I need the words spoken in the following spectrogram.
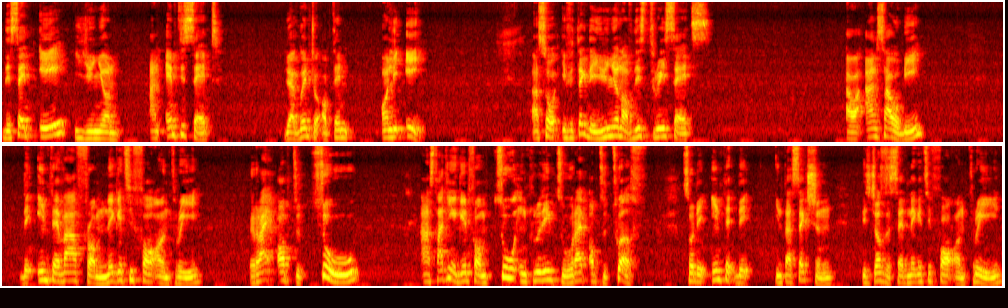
the set A union an empty set, you are going to obtain only A. And so if you take the union of these three sets, our answer will be the interval from negative 4 on 3 right up to 2 and starting again from 2 including 2 right up to 12. So the, inter the intersection is just the set negative 4 on 3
